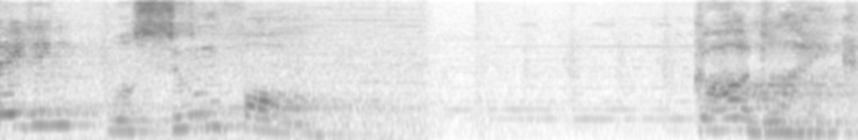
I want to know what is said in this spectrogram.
Plating will soon fall. Godlike.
